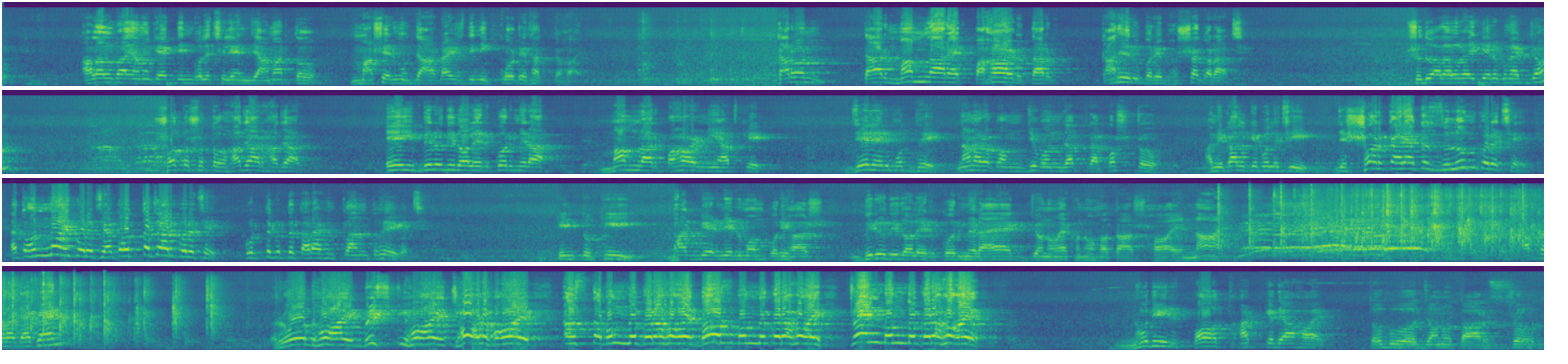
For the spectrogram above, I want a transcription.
আলাল ভাই আমাকে একদিন বলেছিলেন যে, আমার তো মাসের মধ্যে আঠাশ দিনই কোর্টে থাকতে হয়। কারণ তার মামলার এক পাহাড় তার কাঁধের উপরে ভরসা করা আছে। শুধু আলাল ভাইকে এরকম একজন? শত শত, হাজার হাজার এই বিরোধী দলের কর্মীরা মামলার পাহাড় নিয়ে আজকে জেলের মধ্যে নানা রকম জীবনযাত্রা, কষ্ট। আমি কালকে বলেছি যে সরকার এত জুলুম করেছে, এত অন্যায় করেছে, এত অত্যাচার করেছে, করতে করতে তারা এখন ক্লান্ত হয়ে গেছে। কিন্তু কি ভাগ্যের নির্মম পরিহাস, বিরোধী দলের কর্মীরা একজনও এখনও হতাশ হয় নাই। আপনারা দেখেন। রোদ হয়, বৃষ্টি হয়, ঝড় হয়, রাস্তা বন্ধ করা হয়, বাস বন্ধ করা হয়, ট্রেন বন্ধ করা হয়। নদীর পথ আটকে দেওয়া হয়, তবুও জনতার স্রোত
